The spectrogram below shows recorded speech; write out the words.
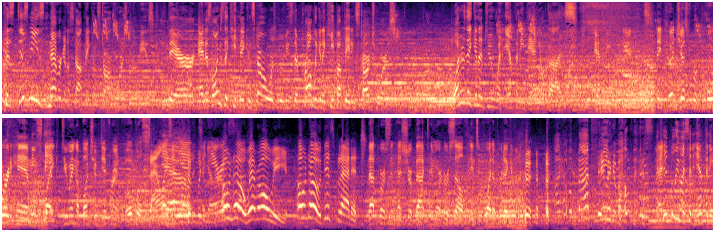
Because Disney's never going to stop making Star Wars movies. They're, and as long as they keep making Star Wars movies, they're probably going to keep updating Star Tours. What are they going to do when Anthony Daniel dies? Anthony Daniel sequence. They could just record him mean, Stan- like doing a bunch of different vocal sounds Yeah, and put it together. Oh no, where are we? Oh no, this planet. That person has sure backed him or herself into quite a predicament. I have a bad feeling about this. I And- can't believe I said Anthony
